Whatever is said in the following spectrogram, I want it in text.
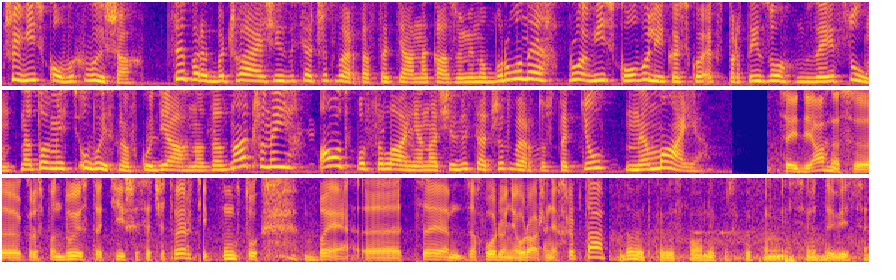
чи військових вишах. Це передбачає 64 стаття наказу Міноборони про військову лікарську експертизу в ЗСУ. Натомість у висновку діагноз зазначений, а от посилання на 64 статтю немає. Цей діагноз е, кореспондує статті 64 пункту Б. Е, Це захворювання ураження хребта. Довідка військово-лікарської комісії. Дивіться,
